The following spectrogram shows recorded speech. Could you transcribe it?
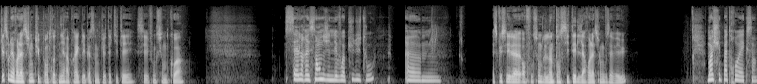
quelles sont les relations que tu peux entretenir après avec les personnes que tu as quittées? C'est fonction de quoi? Celles récentes, je ne les vois plus du tout. Euh, Est-ce que c'est en fonction de l'intensité de la relation que vous avez eue? Moi, je suis pas trop ex. hein.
